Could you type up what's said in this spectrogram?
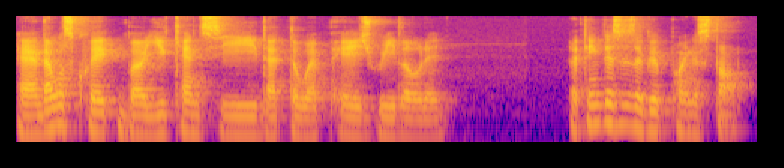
And that was quick, but you can see that the web page reloaded. I think this is a good point to stop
